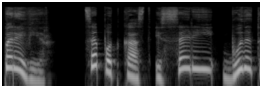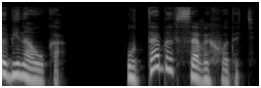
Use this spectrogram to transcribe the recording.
Перевір. Це подкаст із серії Буде тобі наука. У тебе все виходить.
